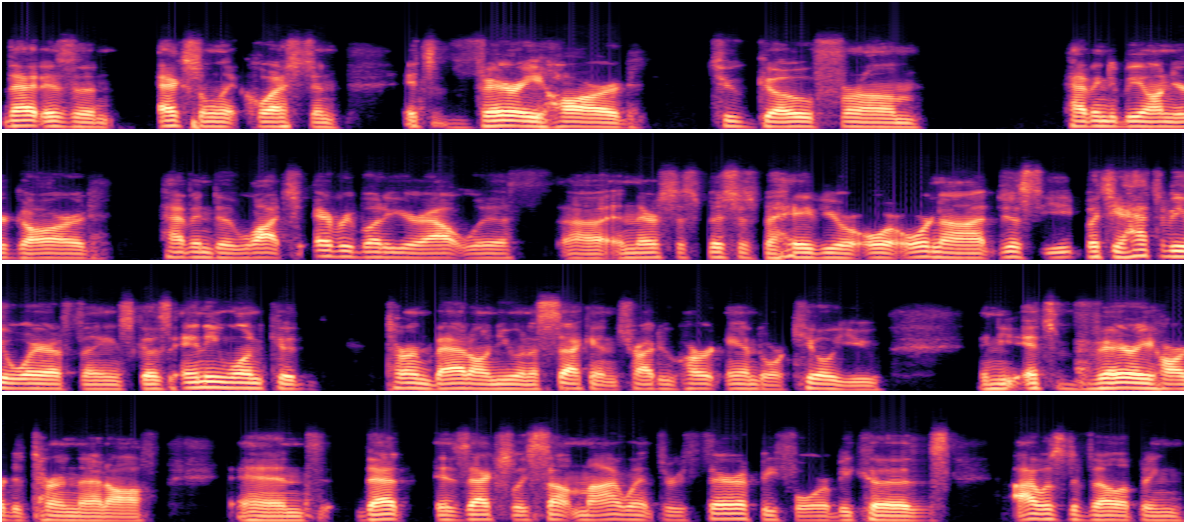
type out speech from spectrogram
that is an excellent question. It's very hard to go from having to be on your guard having to watch everybody you're out with uh, and their suspicious behavior or or not. Just but you have to be aware of things because anyone could turn bad on you in a second and try to hurt and or kill you. And it's very hard to turn that off. And that is actually something i went through therapy for because i was developing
